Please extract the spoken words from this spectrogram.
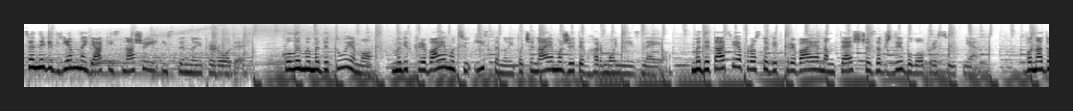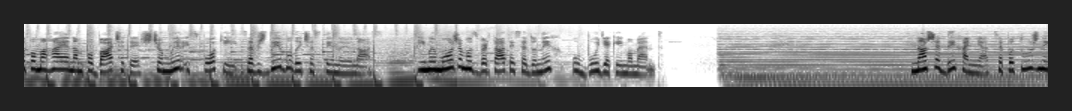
Це невід'ємна якість нашої істинної природи. Коли ми медитуємо, ми відкриваємо цю істину і починаємо жити в гармонії з нею. Медитація просто відкриває нам те, що завжди було присутнє. Вона допомагає нам побачити, що мир і спокій завжди були частиною нас, і ми можемо звертатися до них у будь-який момент. Наше дихання це потужний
